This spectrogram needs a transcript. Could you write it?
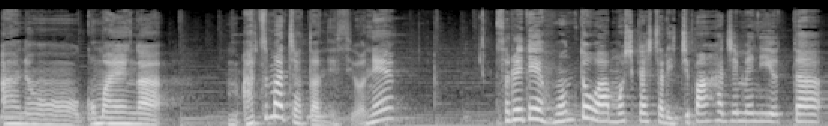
あの5万円が集まっちゃったんですよね。それで本当はもしかしたら一番初めに言った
